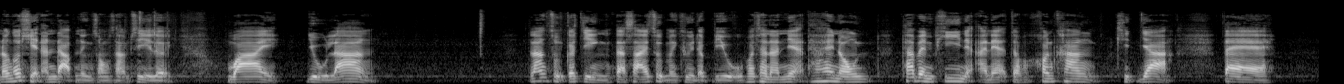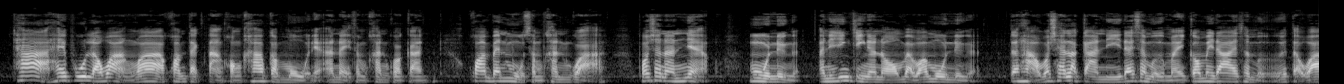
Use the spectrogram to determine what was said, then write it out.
น้องก็เขียนอันดับหนึ่งสองสามสี่เลย y อยู่ล่าง ล่างสุดก็จริง แต่ซ้ายสุดมันคือ w เพราะฉะนั้นเนี่ยถ้าให้น้องถ้าเป็นพี่เนี่ยอันเนี้ยจะค่อนข้างคิดยาก แต่ถ้าให้พูดระหว่างว่าความแตกต่างของคาบกับหมู่เนี่ยอันไหนสำคัญกว่ากัน ความเป็นหมู่สำคัญกว่า เพราะฉะนั้นเนี่ยหมู่หนึ่งอันนี้จริงๆนะน้องแบบว่าหมู่หนึ่งอะจะถามว่าใช้หลักการนี้ได้เสมอไหมก็ไม่ได้เสมอ แต่ว่า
